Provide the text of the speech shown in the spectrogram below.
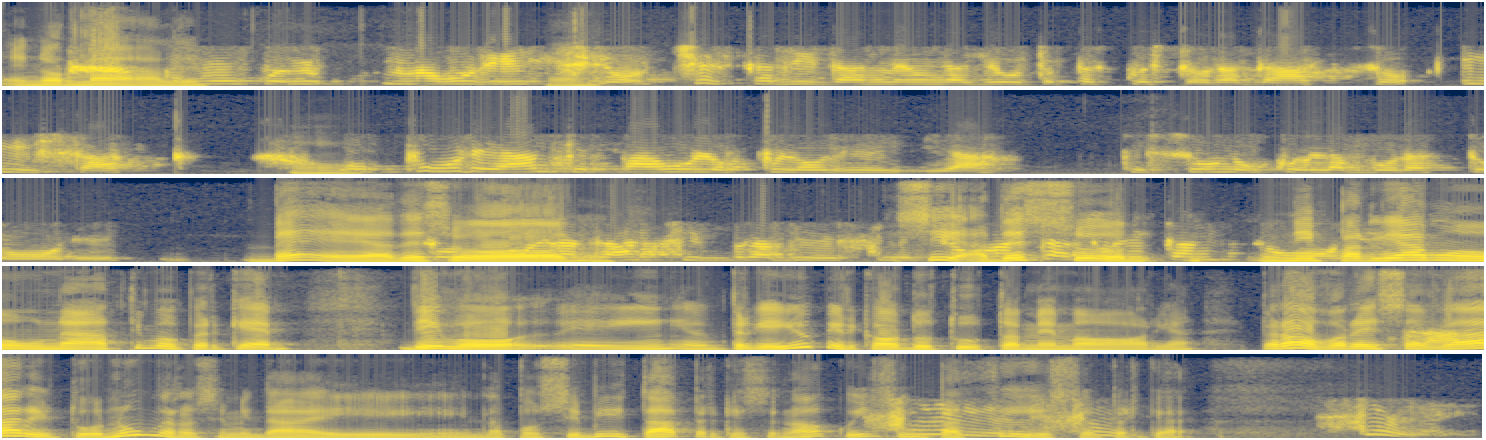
È normale. Comunque, Maurizio, cerca di darmi un aiuto per questo ragazzo, Isaac, Mm. oppure anche Paolo Floridia, che sono collaboratori. Beh, Sono adesso... due ragazzi bravissimi. Sì, adesso ne parliamo un attimo perché devo, eh, in- perché io mi ricordo tutto a memoria, però vorrei Bravo. salvare il tuo numero se mi dai la possibilità, perché sennò qui si Sì, impazzisce, sì. perché Sì,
